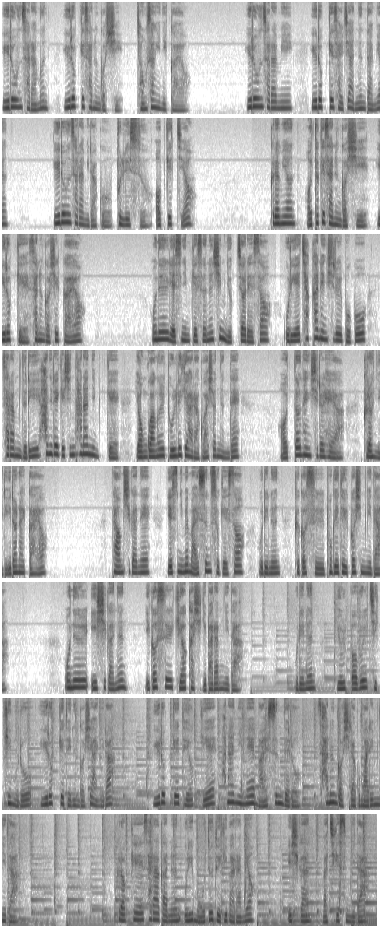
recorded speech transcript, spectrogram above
의로운 사람은 의롭게 사는 것이 정상이니까요. 의로운 사람이 의롭게 살지 않는다면 의로운 사람이라고 불릴 수 없겠지요. 그러면 어떻게 사는 것이 의롭게 사는 것일까요? 오늘 예수님께서는 16절에서 우리의 착한 행실을 보고 사람들이 하늘에 계신 하나님께 영광을 돌리게 하라고 하셨는데 어떤 행실을 해야 그런 일이 일어날까요? 다음 시간에 예수님의 말씀 속에서 우리는 그것을 보게 될 것입니다. 오늘 이 시간은 이것을 기억하시기 바랍니다. 우리는 율법을 지킴으로 의롭게 되는 것이 아니라 의롭게 되었기에 하나님의 말씀대로 사는 것이라고 말입니다. 그렇게 살아가는 우리 모두 되기 바라며 이 시간 마치겠습니다.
